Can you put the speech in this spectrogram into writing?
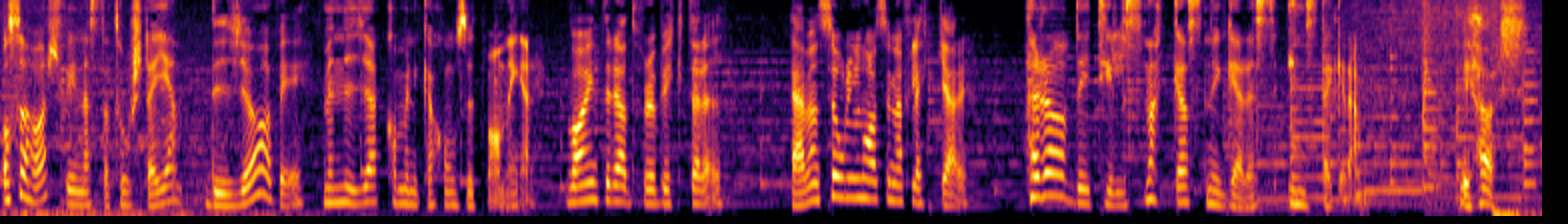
Och så hörs vi nästa torsdag igen. Det gör vi. Med nya kommunikationsutmaningar. Var inte rädd för att bikta dig. Även solen har sina fläckar. Hör av dig till Snacka snyggares Instagram. Vi hörs.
